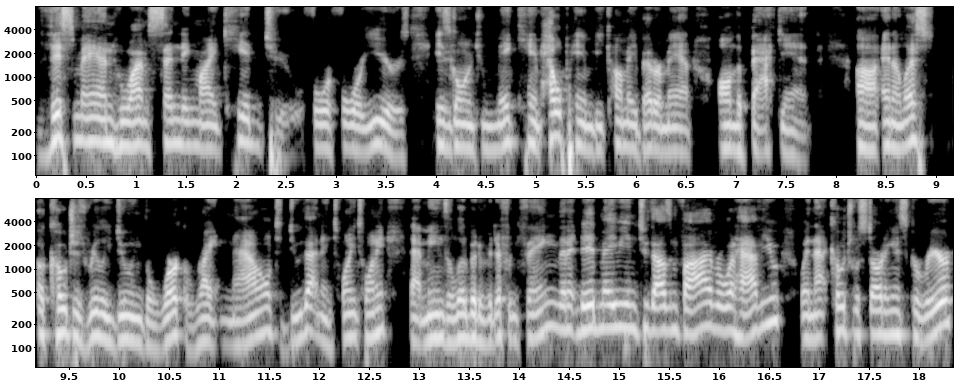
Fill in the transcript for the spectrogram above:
this man who I'm sending my kid to for four years is going to make him help him become a better man on the back end. Uh, and unless a coach is really doing the work right now to do that. And in 2020, that means a little bit of a different thing than it did maybe in 2005 or what have you, when that coach was starting his career.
